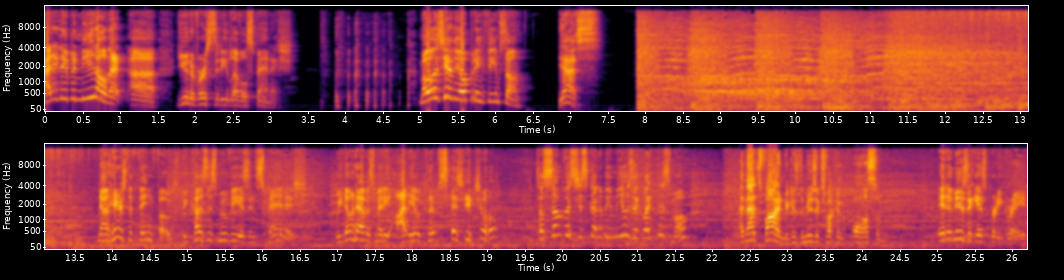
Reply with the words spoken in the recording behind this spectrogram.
I didn't even need all that uh, university level Spanish. Mo, let's hear the opening theme song. Yes. Now, here's the thing, folks. Because this movie is in Spanish, we don't have as many audio clips as usual. So some of it's just going to be music like this, Mo. And that's fine because the music's fucking awesome. It, the music is pretty great.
